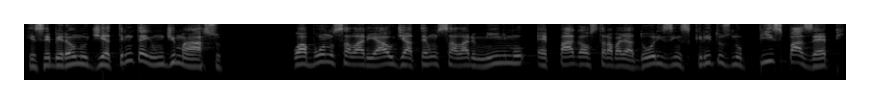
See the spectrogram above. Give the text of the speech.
receberão no dia 31 de março. O abono salarial de até um salário mínimo é pago aos trabalhadores inscritos no PIS-PASEP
